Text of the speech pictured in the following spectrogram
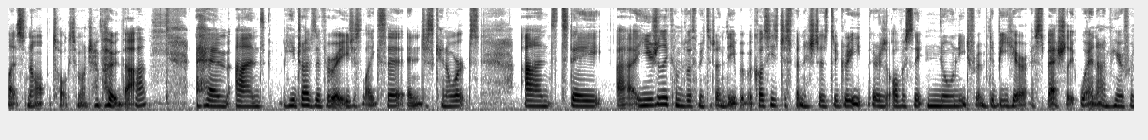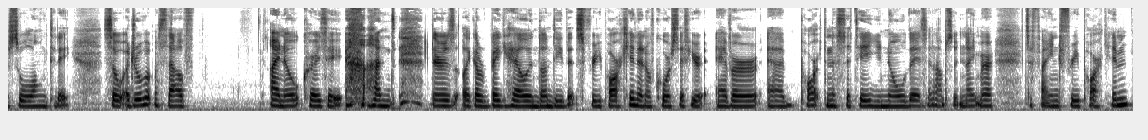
let's not talk too much about that. Um, and he drives everywhere, he just likes it and it just kind of works. And today, uh, he usually comes with me to Dundee, but because he's just finished his degree, there's obviously no need for him to be here, especially when I'm here for so long today. So I drove up myself I know, crazy. and there's like a big hill in Dundee that's free parking. And of course, if you're ever uh, parked in a city, you know that it's an absolute nightmare to find free parking.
